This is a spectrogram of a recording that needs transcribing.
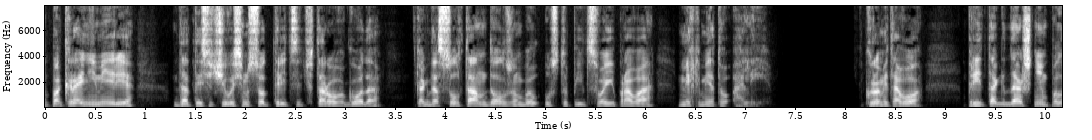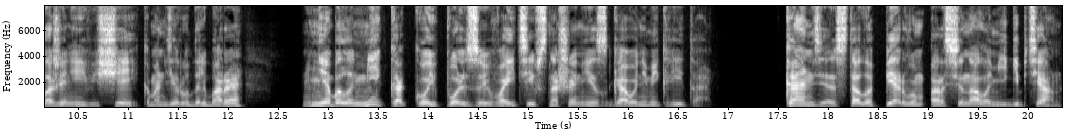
по крайней мере, до 1832 года — когда султан должен был уступить свои права Мехмету Али. Кроме того, при тогдашнем положении вещей командиру Дельбаре не было никакой пользы войти в сношение с гаванями Крита. Кандия стала первым арсеналом египтян,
